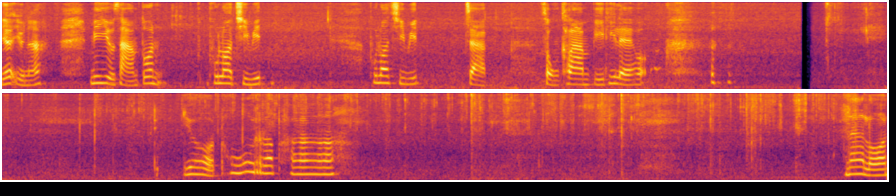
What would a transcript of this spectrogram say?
เยอะอยู่นะ มีอยู่สามต้นผู้รอดชีวิต ผู้รอดชีวิต จากสงครามปีที่แล้ว ยอดโหระพาหน้าร้อน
